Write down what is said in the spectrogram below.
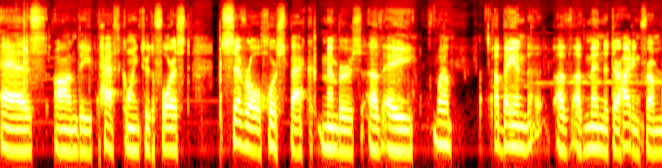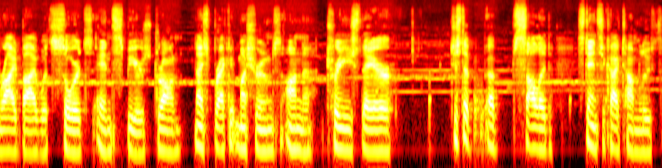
as on the path going through the forest, several horseback members of a, well, a band of, of men that they're hiding from ride by with swords and spears drawn. Nice bracket mushrooms on the trees there. Just a, a solid Stan Sakai Tom Luth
